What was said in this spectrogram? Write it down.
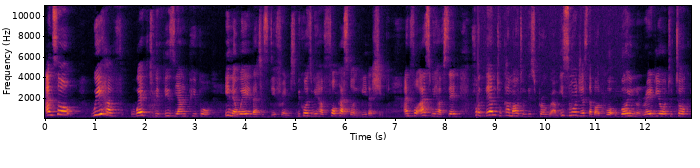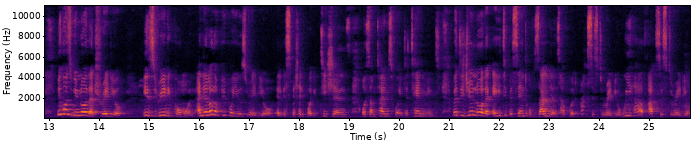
And so we have worked with these young people in a way that is different because we have focused on leadership. And for us, we have said for them to come out of this program, it's not just about go going on radio to talk, because we know that radio is really common. And a lot of people use radio, especially politicians or sometimes for entertainment. But did you know that 80% of Zambians have got access to radio? We have access to radio.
